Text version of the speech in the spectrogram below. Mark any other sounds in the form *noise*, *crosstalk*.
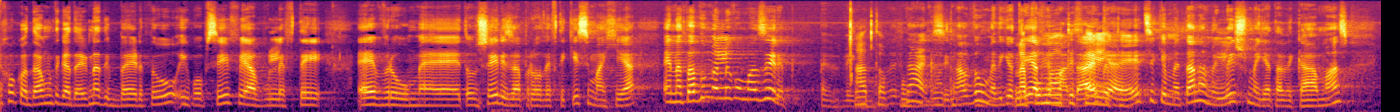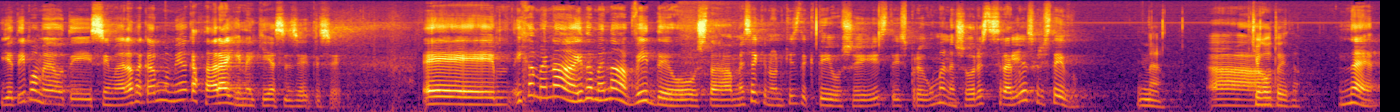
Έχω κοντά μου την Καταρίνα Τιμπέρδου, υποψήφια βουλευτή Εύρου με τον ΣΥΡΙΖΑ Προοδευτική Συμμαχία. Ε, να τα δούμε λίγο μαζί, ρε παιδί. Να το πούμε, Εντάξει, να να, το δούμε δύο-τρία θεματάκια έτσι και μετά να μιλήσουμε για τα δικά μας. Γιατί είπαμε ότι σήμερα θα κάνουμε μια καθαρά γυναικεία συζήτηση. Ε, είχαμε ένα, είδαμε ένα βίντεο στα μέσα κοινωνικής δικτύωσης τις προηγούμενες ώρες της Ραλίας Χριστίδου. Ναι. Α, Και εγώ το είδα. Ναι.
